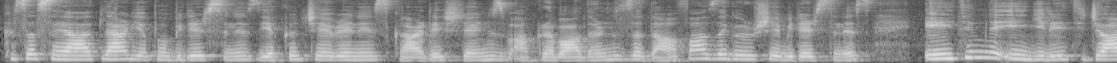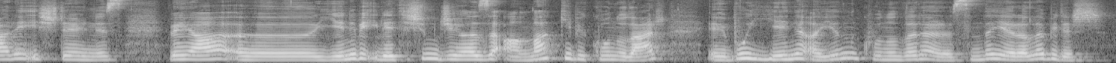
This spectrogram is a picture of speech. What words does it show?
Kısa seyahatler yapabilirsiniz. Yakın çevreniz, kardeşleriniz ve akrabalarınızla daha fazla görüşebilirsiniz. Eğitimle ilgili ticari işleriniz veya e, yeni bir iletişim cihazı almak gibi konular e, bu yeni ayın konuları arasında yer alabilir.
